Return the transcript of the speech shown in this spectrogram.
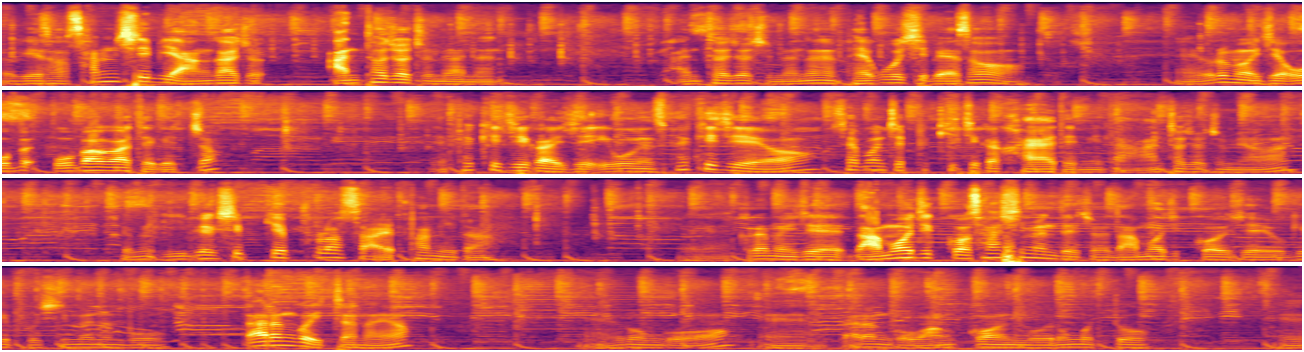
여기서 30이 안 가져 안 터져 주면은 안 터져 주면은 150에서 예, 그러면 이제 오버, 오버가 되겠죠? 예, 패키지가 이제 이거에서 패키지예요. 세 번째 패키지가 가야 됩니다. 안 터져 주면 그러면 210개 플러스 알파입니다. 예, 그러면 이제 나머지 거 사시면 되죠. 나머지 거 이제 여기 보시면은 뭐 다른 거 있잖아요. 예, 이런 거, 예, 다른 거 왕권 뭐 이런 것도 예,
